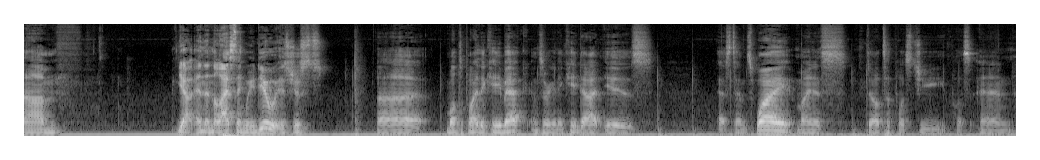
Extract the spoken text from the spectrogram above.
Um, yeah, and then the last thing we do is just uh, multiply the k back, and so we're going to k dot is s times y minus delta plus g plus n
